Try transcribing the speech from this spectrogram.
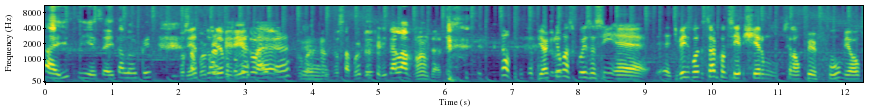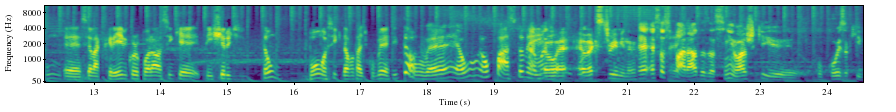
Aí sim, esse aí tá louco, hein? Meu sabor preferido é. comentário, Meu sabor preferido é lavanda. Não, o pior que tem umas coisas assim, é, é, De vez em quando, sabe quando você cheira um, sei lá, um perfume ou algum, é, sei lá, creme corporal assim que é- tem cheiro de tão bom assim que dá vontade de comer? Então, é, é, um, é um passo também. É, É mas- o, é, é o Extreme, né? É, essas paradas assim, eu acho que o coisa que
